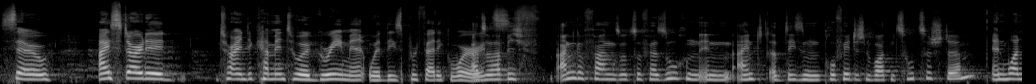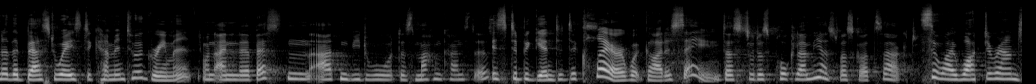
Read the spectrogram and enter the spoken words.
So I started trying to come into agreement with these prophetic words. Also habe ich angefangen, so zu versuchen, in ein, also diesen prophetischen Worten zuzustimmen. and one of the best ways to come into agreement Und eine der besten Arten, wie du das machen kannst, ist, is to begin to declare what God is saying. dass du das proklamierst, was Gott sagt. So I walked around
